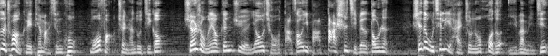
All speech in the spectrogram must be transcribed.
自创可以天马行空，模仿却难度极高。选手们要根据要求打造一把大师级别的刀刃，谁的武器厉害就能获得一万美金。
